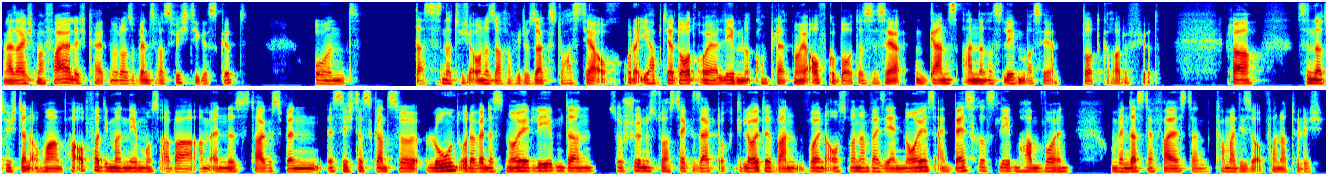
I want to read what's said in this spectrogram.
ja, sage ich mal, Feierlichkeiten oder so, wenn es was Wichtiges gibt. Und das ist natürlich auch eine Sache, wie du sagst, du hast ja auch, oder ihr habt ja dort euer Leben komplett neu aufgebaut. Das ist ja ein ganz anderes Leben, was ihr dort gerade führt. Klar, sind natürlich dann auch mal ein paar Opfer, die man nehmen muss, aber am Ende des Tages, wenn es sich das Ganze lohnt oder wenn das neue Leben dann so schön ist, du hast ja gesagt, auch die Leute wollen auswandern, weil sie ein neues, ein besseres Leben haben wollen. Und wenn das der Fall ist, dann kann man diese Opfer natürlich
